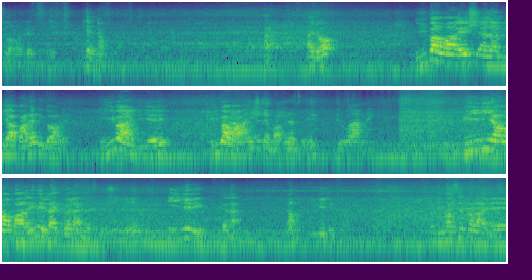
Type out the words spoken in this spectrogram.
ဆိုတာတက်တယ်။ထက်မြောက်ပေး။ဟာအဲ့တော့ b ပါဝါ h LMB ကဘာနဲ့တူသွားမလဲ။ d ပါ dh b ပါဝါ h နဲ့ဘာဖြစ်လဲဆိုရင်တူတူပါပါမယ် ဘီနီယာမှာဗာလေးတွေလိုက်တွဲလိုက်မယ်ဆိုလို့ရှိရင် E လေးတွေတွဲလိုက်နော် E လေးတွေတွဲဒီမှာဆက်တွဲလိုက်မယ်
